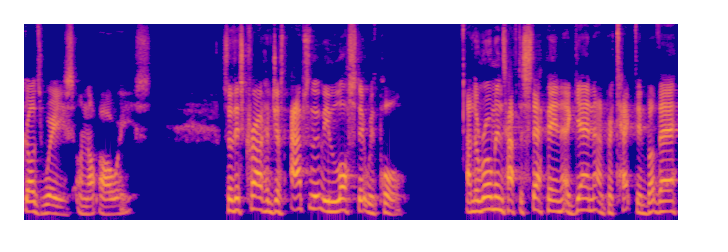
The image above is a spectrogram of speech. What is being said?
God's ways are not our ways. So this crowd have just absolutely lost it with Paul. And the Romans have to step in again and protect him, but their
